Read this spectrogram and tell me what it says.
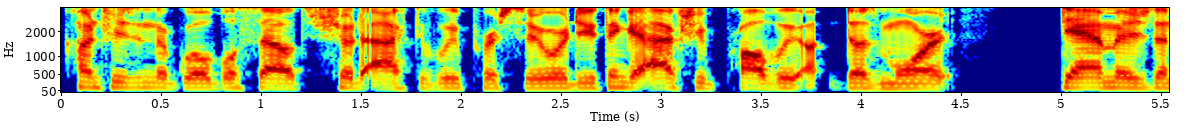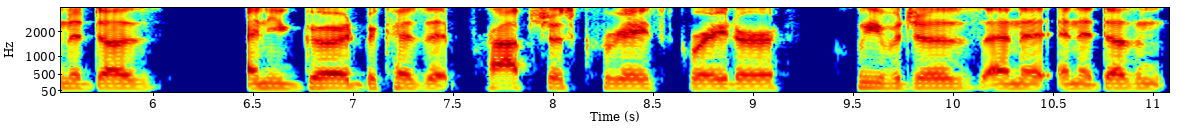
countries in the global south should actively pursue, or do you think it actually probably uh, does more damage than it does any good because it perhaps just creates greater cleavages and it and it doesn't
